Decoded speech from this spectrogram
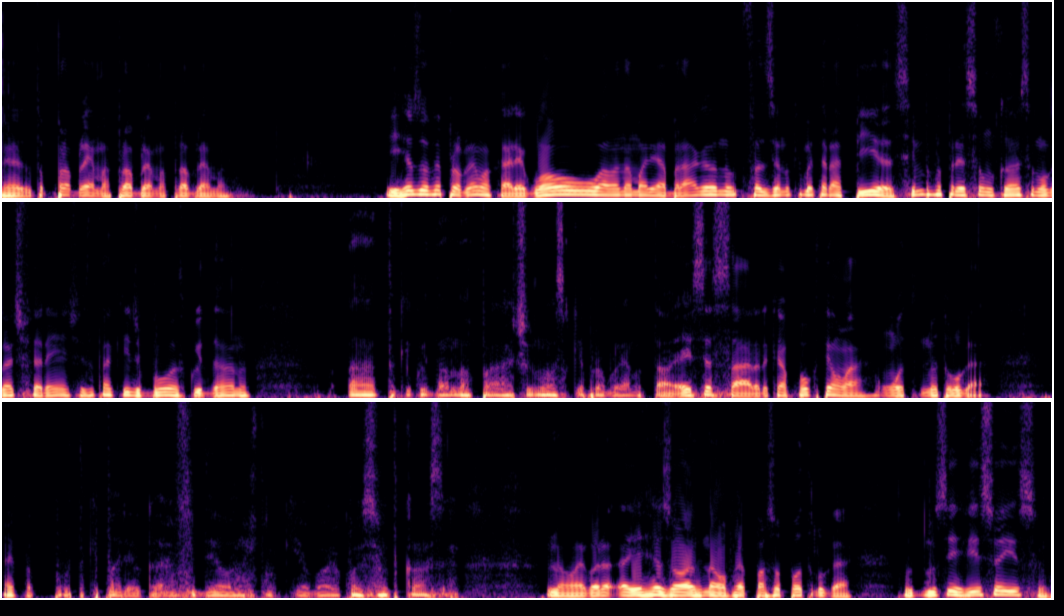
É, tô, problema, problema, problema. E resolver problema, cara, é igual a Ana Maria Braga no, fazendo quimioterapia. Sempre vai aparecer um câncer num lugar diferente. Você tá aqui de boa, cuidando. Ah, tô aqui cuidando da parte. Nossa, que problema tal. Aí você Sara, daqui a pouco tem um lá, um outro em outro lugar. Aí, puta que pariu, cara, fudeu. Tô aqui agora com esse outro câncer. Não, agora aí resolve, não, vai, passou para outro lugar. No, serviço é isso,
